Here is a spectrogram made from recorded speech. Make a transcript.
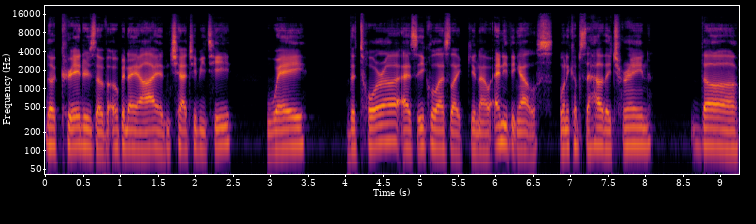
the creators of OpenAI and ChatGPT weigh the Torah as equal as like, you know, anything else when it comes to how they train the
